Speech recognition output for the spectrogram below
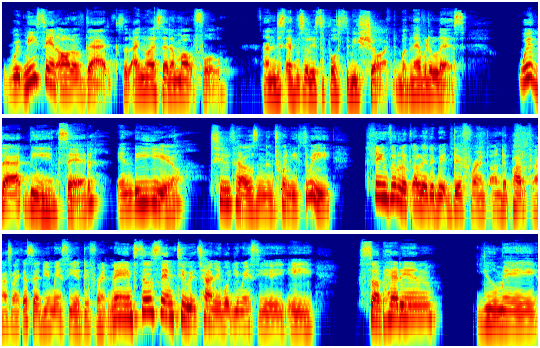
with me saying all of that, because I know I said a mouthful, and this episode is supposed to be short, but nevertheless, with that being said, in the year 2023, things will look a little bit different on the podcast. Like I said, you may see a different name, still same Tea with Tanya, but you may see a, a subheading. You may,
